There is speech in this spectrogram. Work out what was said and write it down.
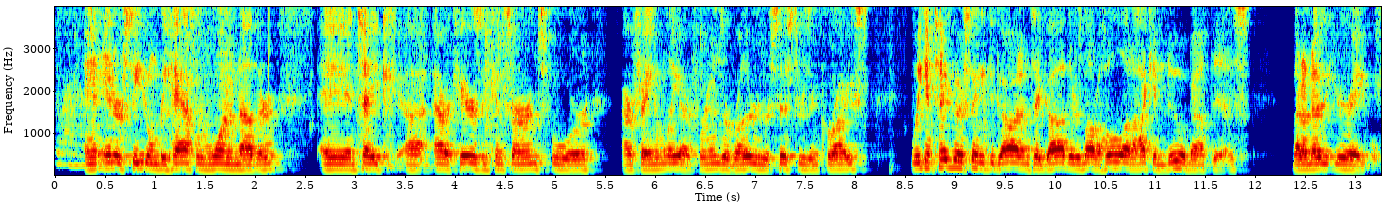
and intercede on behalf of one another and take uh, our cares and concerns for our family, our friends, our brothers or sisters in Christ. We can take those things to God and say, God, there's not a whole lot I can do about this, but I know that you're able.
